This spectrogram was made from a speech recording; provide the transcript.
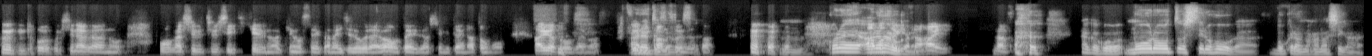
運動をしながらの方が集中して聞けるのは気のせいかな。一度ぐらいはお便り出してみたいなと思う。ありがとうございます。普通に感想ですか。うんこれ、あれなのかなはい。なんかなんかこう、朦朧としてる方が僕らの話が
